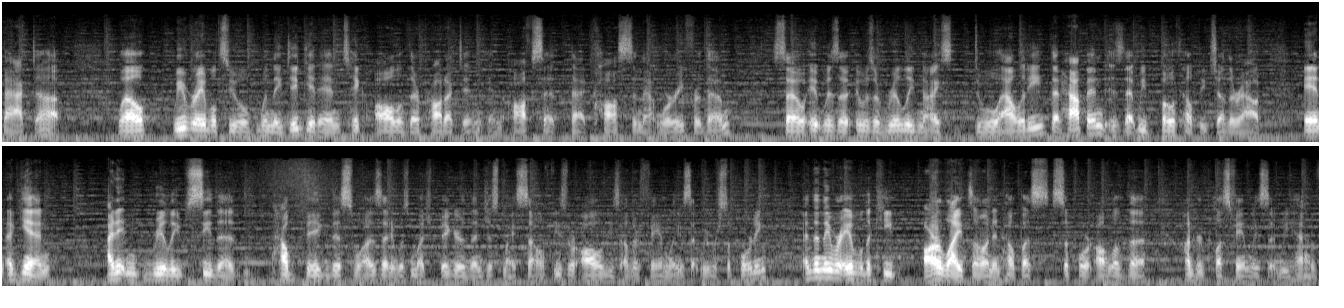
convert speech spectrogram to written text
backed up. Well, we were able to, when they did get in, take all of their product and, and offset that cost and that worry for them. So it was a it was a really nice duality that happened is that we both helped each other out. And again, I didn't really see the how big this was, that it was much bigger than just myself. These were all of these other families that we were supporting. And then they were able to keep our lights on and help us support all of the 100 plus families that we have,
